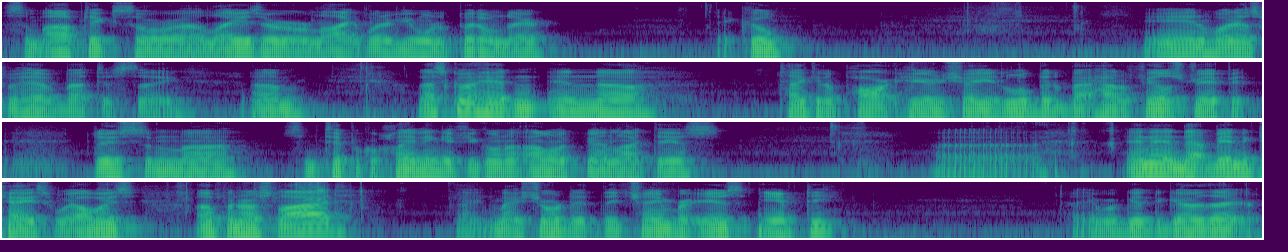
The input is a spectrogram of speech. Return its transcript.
some optics or a laser or light, whatever you want to put on there. That cool? And what else we have about this thing? Um, let's go ahead and, and uh, take it apart here and show you a little bit about how to field strip it. Do some uh, some typical cleaning if you're going to own a gun like this. Uh, and then that being the case, we always open our slide, make sure that the chamber is empty. Okay, we're good to go there.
